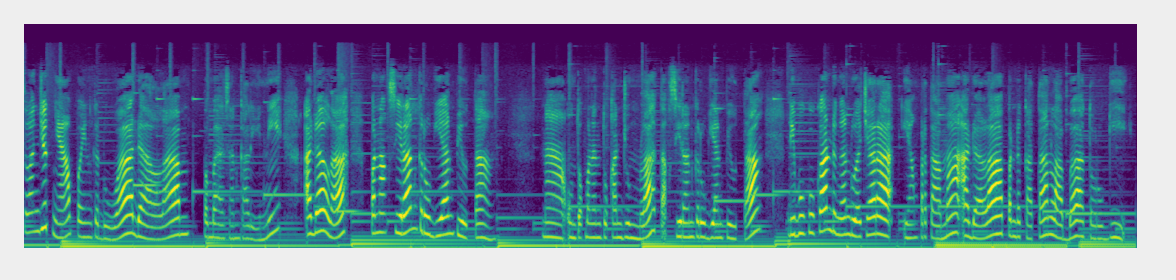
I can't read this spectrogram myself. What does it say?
Selanjutnya, poin kedua dalam pembahasan kali ini adalah penaksiran kerugian piutang. Nah, untuk menentukan jumlah taksiran kerugian piutang dibukukan dengan dua cara. Yang pertama adalah pendekatan laba atau rugi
